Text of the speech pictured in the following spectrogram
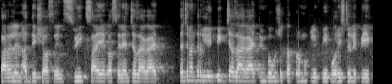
कार्यालयीन अध्यक्ष असेल स्वीक सहाय्यक असेल यांच्या जागा आहेत. त्याच्यानंतर लिपिकच्या जागा आहेत तुम्ही बघू शकतात प्रमुख लिपिक वरिष्ठ लिपिक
